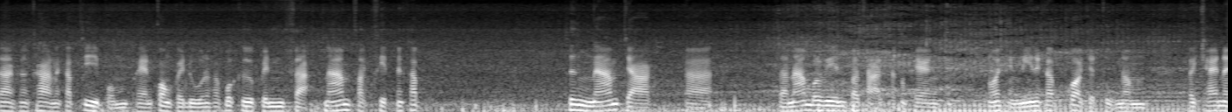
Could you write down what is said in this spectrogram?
ด้านข้างๆนะครับที่ผมแผนกล้องไปดูนะครับ ก็คือเป็นสระน้ำศักดิ์สิทธิ์นะครับ ซึ่งน้ำจากอ่า สระน้ำบริเวณปราสาทสักกำแพงน้อยแห่งนี้นะครับ ก็จะถูกนำไปใช้ใน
